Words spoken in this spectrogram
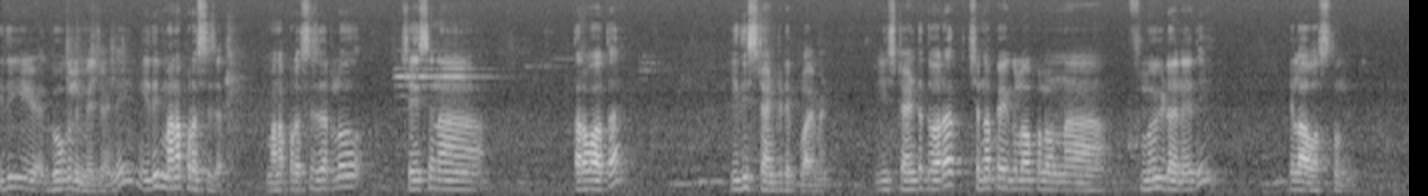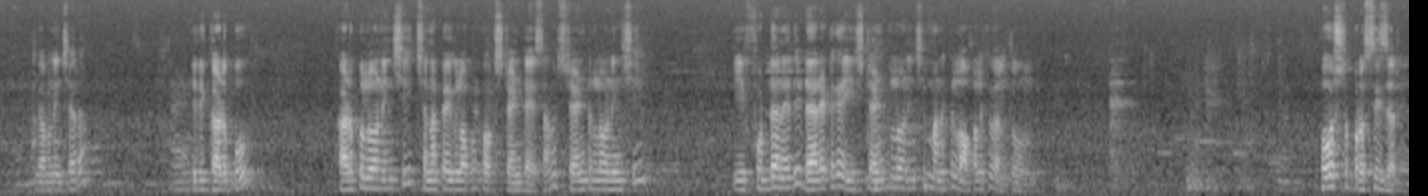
ఇది గూగుల్ ఇమేజ్ అండి. ఇది మన ప్రొసీజర్ మన ప్రొసీజర్లో చేసిన తర్వాత ఇది స్టెంట్ డిప్లాయ్మెంట్ ఈ స్టెంట్ ద్వారా చిన్న పేగు లోపల ఉన్న ఫ్లూయిడ్ అనేది ఇలా వస్తుంది. గమనించారా? ఇది కడుపు. కడుపులో నుంచి చిన్న పేగు లోపలికి ఒక స్టెంట్ వేసాం స్టెంట్లో నుంచి ఈ ఫుడ్ అనేది డైరెక్ట్గా ఈ స్టెంట్లో నుంచి మనకి లోపలికి వెళ్తూ ఉంది. Post procedure.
